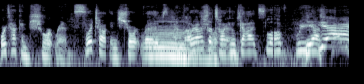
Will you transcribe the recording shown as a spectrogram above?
We're talking short ribs. We're talking short ribs. Mm. We're also talking ribs. God's love. We Yes, Yes, talk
